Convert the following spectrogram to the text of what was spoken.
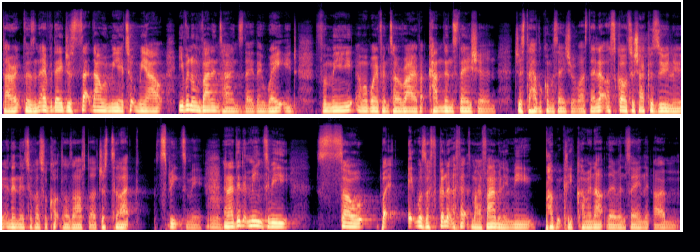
directors, and every they just sat down with me. They took me out. Even on Valentine's Day, they waited for me and my boyfriend to arrive at Camden Station just to have a conversation with us. They let us go to Shaka Zulu, and then they took us for cocktails after, just to like speak to me. And I didn't mean to be so, but it was going to affect my family. Me publicly coming out there and saying I'm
